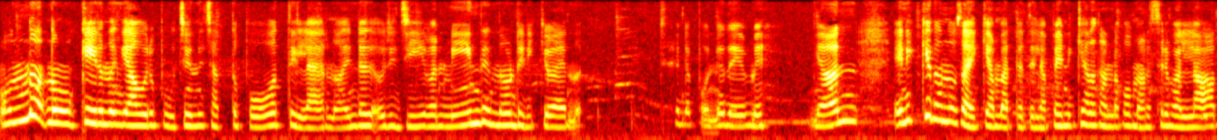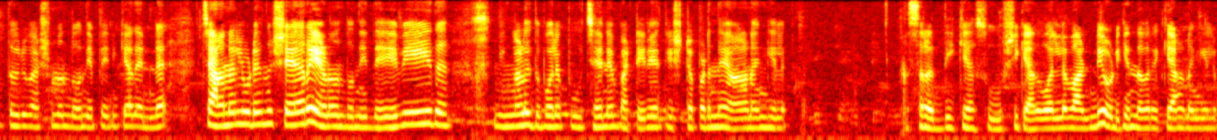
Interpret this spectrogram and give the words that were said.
ഒന്ന് നോക്കിയിരുന്നെങ്കിൽ ആ ഒരു പൂച്ച ചത്തു പോകത്തില്ലായിരുന്നു അതിന്റെ ഒരു ജീവൻ മീൻ തിന്നുകൊണ്ടിരിക്കുമായിരുന്നു എന്റെ പൊന്നു ദൈവമേ. ഞാൻ എനിക്കിതൊന്നും സഹിക്കാൻ പറ്റത്തില്ല. അപ്പോൾ എനിക്കത് കണ്ടപ്പോൾ മനസ്സിൽ വല്ലാത്തൊരു വിഷമം തോന്നി. അപ്പോൾ എനിക്കത് എന്റെ ചാനലിലൂടെ ഒന്ന് ഷെയർ ചെയ്യണമെന്ന് തോന്നി. ദയവേത് നിങ്ങൾ ഇതുപോലെ പൂച്ചേനെയും പട്ടീനെയൊക്കെ ഇഷ്ടപ്പെടുന്നതാണെങ്കിൽ ശ്രദ്ധിക്കുക സൂക്ഷിക്കുക. അതുപോലെ വണ്ടി ഓടിക്കുന്നവരൊക്കെ ആണെങ്കിൽ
